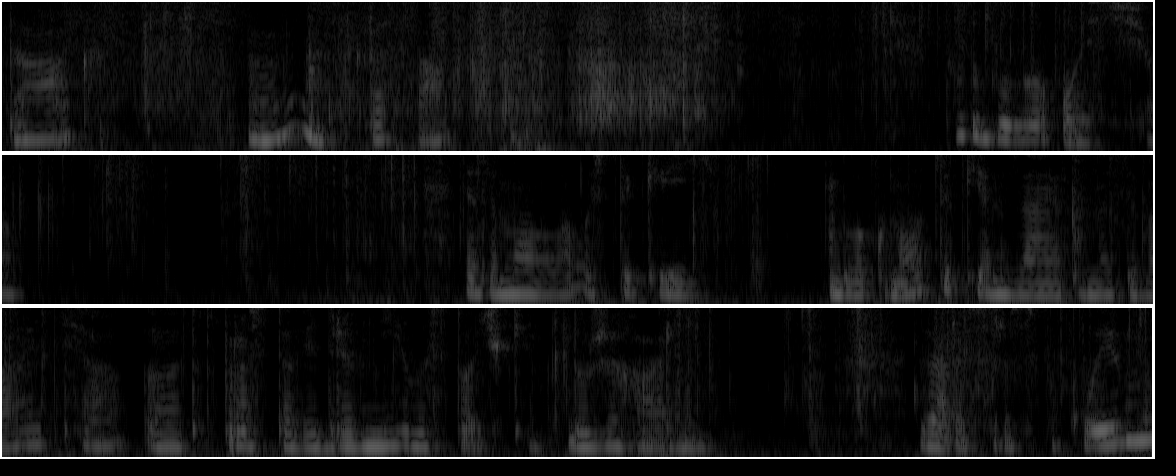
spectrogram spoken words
Так. М, краса. Тут було ось що. Я замовила ось такий блокнотик, я не знаю, як він називається. Е, Тут просто відривні листочки, дуже гарні. Зараз розпакуємо.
